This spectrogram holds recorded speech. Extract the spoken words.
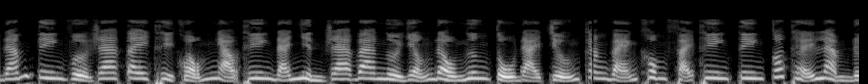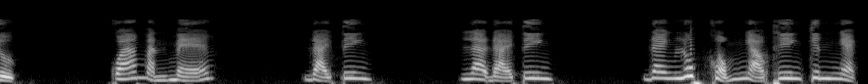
Đám tiên vừa ra tay thì khổng ngạo thiên đã nhìn ra ba người dẫn đầu ngưng tụ đại trưởng căn bản không phải thiên tiên có thể làm được. Quá mạnh mẽ. Đại tiên. Là đại tiên. Đang lúc khổng ngạo thiên kinh ngạc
